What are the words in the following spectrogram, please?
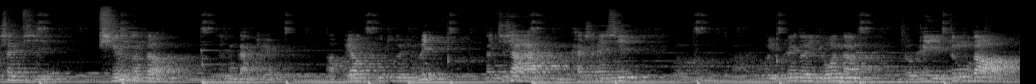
身体平衡的这种感觉，啊，不要过度的用力。那接下来我们开始练习，啊，如果有任何疑问呢，都可以登录到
